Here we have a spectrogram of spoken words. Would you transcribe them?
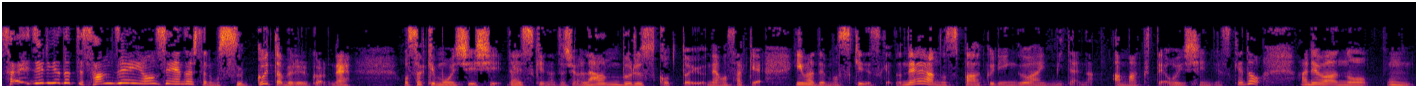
サイゼリアだって3000円、4000円出したらもうすっごい食べれるからね。お酒も美味しいし、大好きな私はランブルスコというね、お酒。今でも好きですけどね、あのスパークリングワインみたいな甘くて美味しいんですけど、あれはあの、うん、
